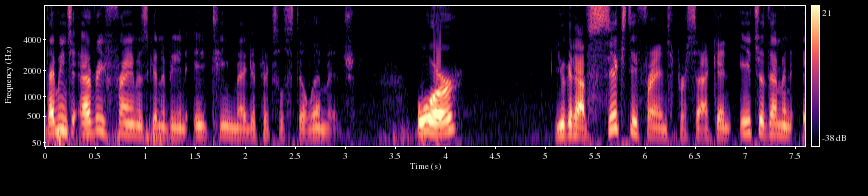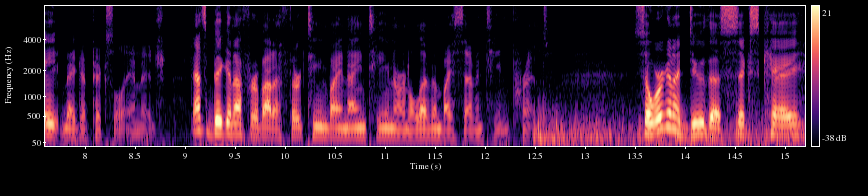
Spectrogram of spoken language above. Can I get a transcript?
That means every frame is going to be an 18 megapixel still image. Or you could have 60 frames per second, each of them an 8 megapixel image. That's big enough for about a 13 by 19 or an 11 by 17 print. So we're gonna do the 6K,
